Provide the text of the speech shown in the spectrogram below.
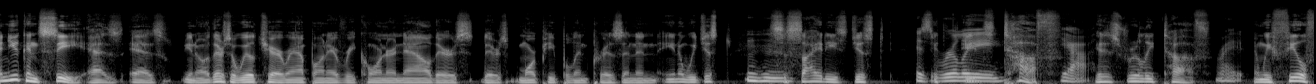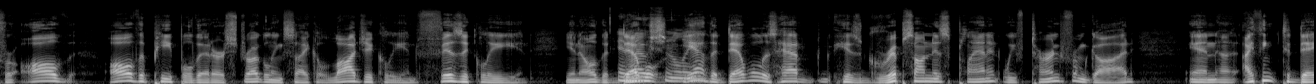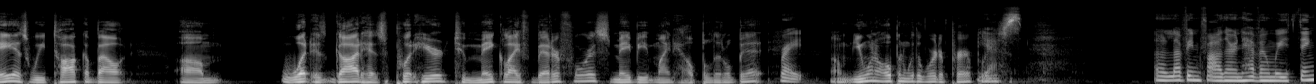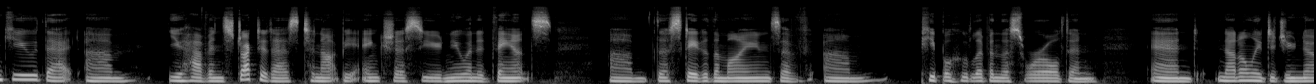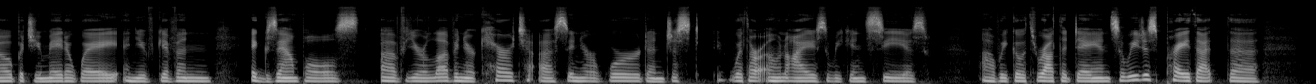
And you can see as as you know, there's a wheelchair ramp on every corner now. There's there's more people in prison, and you know, we just society's just Mm-hmm. Is it- really- it's tough. Yeah. it is really tough. Right. and we feel for all all the people that are struggling psychologically and physically and you know the devil yeah the devil has had his grips on this planet we've turned from god and uh, i think today as we talk about um, what is god has put here to make life better for us maybe it might help a little bit Right. um, you want to open with a word of prayer please Yes. Our loving Father in heaven, we thank you that um, you have instructed us to not be anxious. You knew in advance um, the state of the minds of um, people who live in this world, and and not only did you know, but you made a way, and you've given examples of your love and your care to us in your word, and just with our own eyes we can see as uh, we go throughout the day. And so we just pray that the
